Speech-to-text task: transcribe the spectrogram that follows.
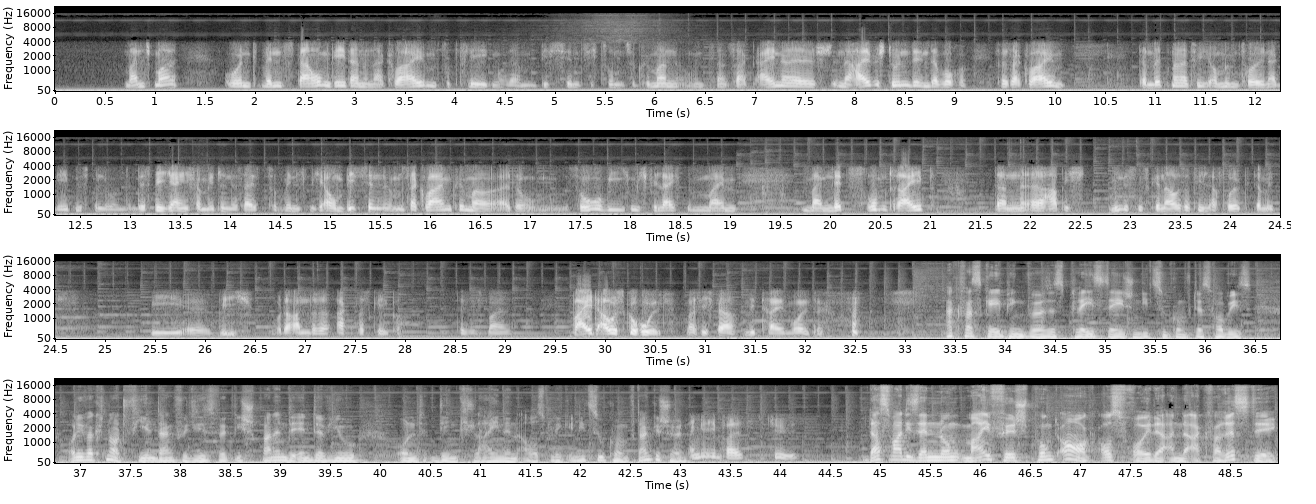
Manchmal. Und wenn es darum geht, ein Aquarium zu pflegen oder ein bisschen sich drum zu kümmern und dann sagt eine, eine halbe Stunde in der Woche fürs Aquarium, dann wird man natürlich auch mit einem tollen Ergebnis belohnt. Und das will ich eigentlich vermitteln. Das heißt, wenn ich mich auch ein bisschen ums Aquarium kümmere, also so wie ich mich vielleicht in meinem, in meinem Netz rumtreibe, dann äh, habe ich mindestens genauso viel Erfolg damit wie, äh, wie ich oder andere Aquascaper. Das ist mal weit ausgeholt, was ich da mitteilen wollte. Aquascaping vs. PlayStation, die Zukunft des Hobbys. Oliver Knott, vielen Dank für dieses wirklich spannende Interview und den kleinen Ausblick in die Zukunft. Dankeschön. Danke ebenfalls. Tschüss. Das war die Sendung myfish.org aus Freude an der Aquaristik.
